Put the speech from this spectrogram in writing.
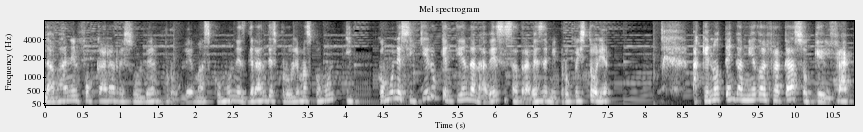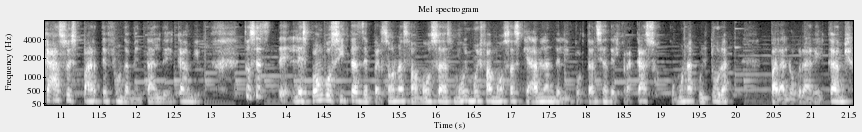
la van a enfocar a resolver problemas comunes, grandes problemas comunes y comunes. Y quiero que entiendan a veces a través de mi propia historia a que no tengan miedo al fracaso, que el fracaso es parte fundamental del cambio. Entonces, eh, les pongo citas de personas famosas, muy, muy famosas, que hablan de la importancia del fracaso como una cultura para lograr el cambio.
